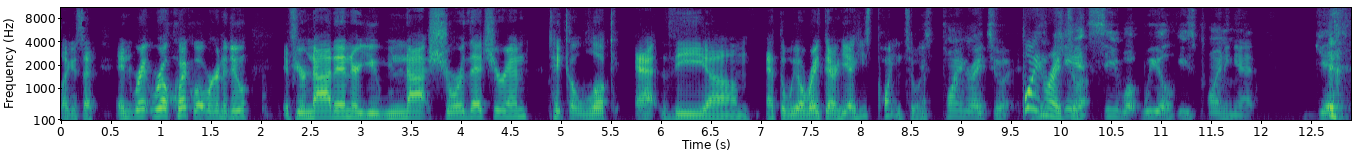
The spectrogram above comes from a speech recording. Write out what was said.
like I said, and re- real quick, what we're going to do if you're not in or you're not sure that you're in, take a look at the um, at the wheel right there. Yeah, he's pointing to it. He's pointing right to it. Pointing you right to can't it. see what wheel he's pointing at. Get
